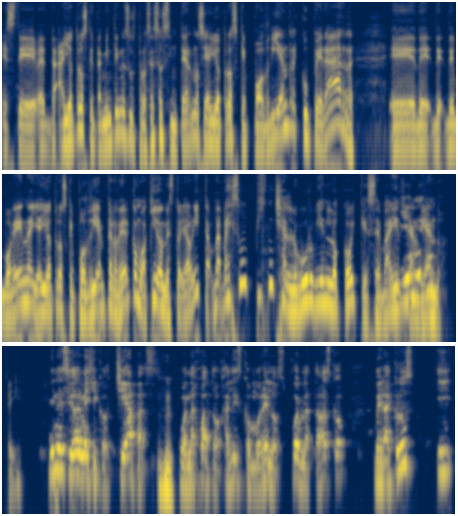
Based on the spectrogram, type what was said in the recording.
Este, eh, hay otros que también tienen sus procesos internos y hay otros que podrían recuperar eh, de, Morena y hay otros que podrían perder, como aquí donde estoy ahorita. Es un pinche albur bien loco y que se va a ir cambiando. Sí. Viene Ciudad de México, Chiapas, Guanajuato, Jalisco, Morelos, Puebla, Tabasco, Veracruz y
